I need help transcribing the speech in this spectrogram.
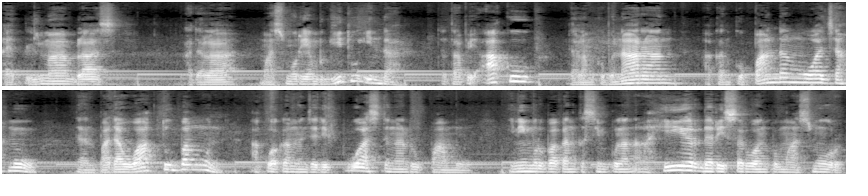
ayat 15 adalah Mazmur yang begitu indah tetapi aku dalam kebenaran akan kupandang wajahmu dan pada waktu bangun aku akan menjadi puas dengan rupamu. Ini merupakan kesimpulan akhir dari seruan pemazmur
